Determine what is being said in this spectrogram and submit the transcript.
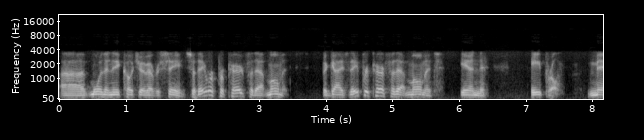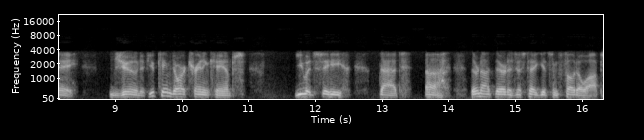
uh, more than any coach I've ever seen. So they were prepared for that moment. But guys, they prepare for that moment in April, May, June. If you came to our training camps, you would see that uh, they're not there to just hey get some photo ops.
